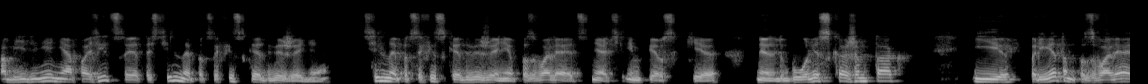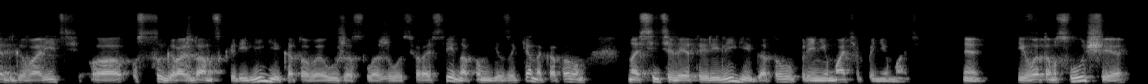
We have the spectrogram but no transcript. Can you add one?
объединении оппозиции. Это сильное пацифистское движение. Сильное пацифистское движение позволяет снять имперские нет, боли, скажем так, и при этом позволяет говорить э, с гражданской религией, которая уже сложилась в России, на том языке, на котором носители этой религии готовы принимать и понимать. И в этом случае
